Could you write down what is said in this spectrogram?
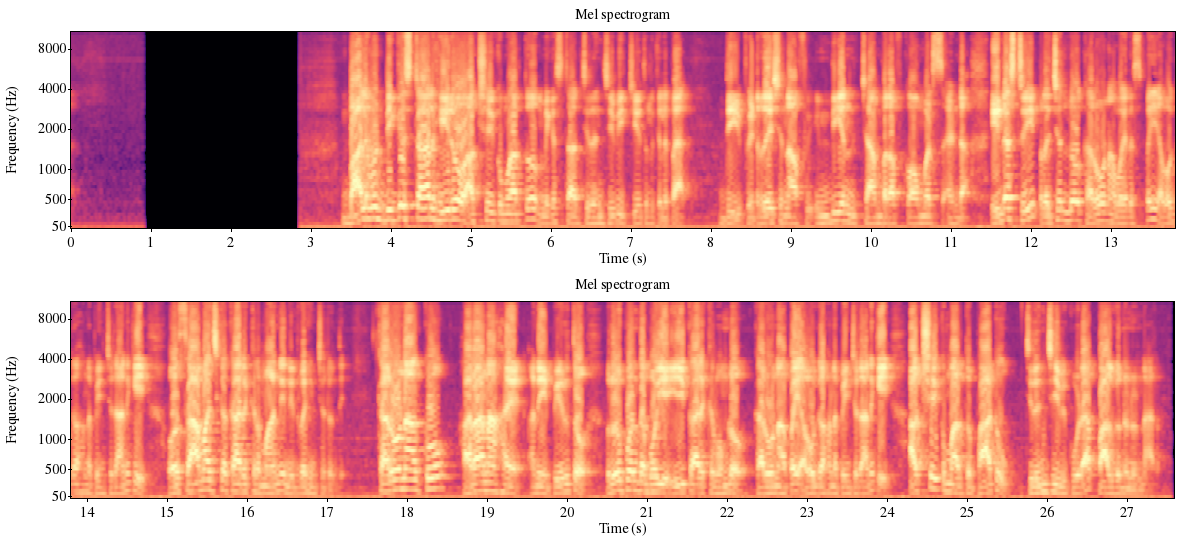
Bollywood biggest star hero Akshay కుమార్తో మెగాస్టార్ చిరంజీవి చేతులు కలిపారు. The federation of Indian chamber of commerce and industry ప్రజల్లో corona virus పై అవగాహన పెంచడానికి ఓ సామాజిక కార్యక్రమాన్ని నిర్వహించనుంది. కరోనాకు హరానా హై అనే పేరుతో రూపొందబోయే ఈ కార్యక్రమంలో కరోనాపై అవగాహన పెంచడానికి అక్షయ్ కుమార్తో పాటు చిరంజీవి కూడా పాల్గొననున్నారు.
